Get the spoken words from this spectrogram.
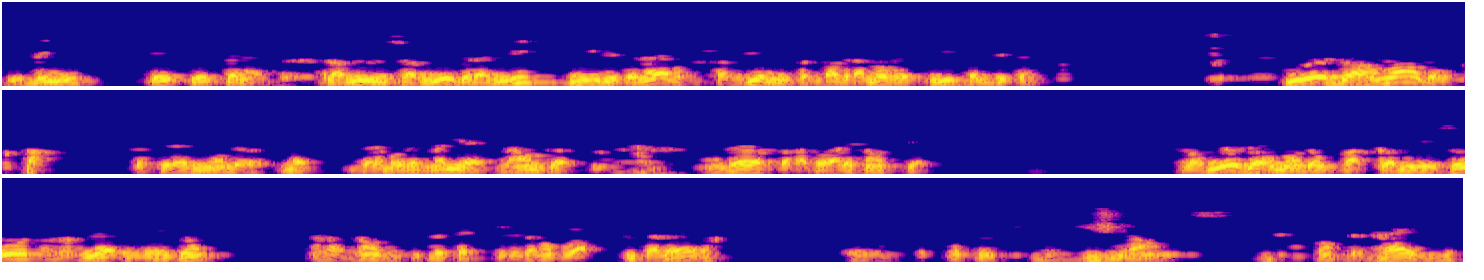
qui est bénie, et les ténèbres. Alors nous ne sommes ni de la nuit, ni des ténèbres, ça veut dire nous ne sommes pas de la mauvaise nuit, celle des ténèbres. Nous ne dormons donc pas, parce que la nuit on dort, mais de la mauvaise manière, là encore. On dort par rapport à l'essentiel. Alors ne dormons donc pas comme les autres, mais veillons alors, dans le texte que nous allons voir tout à l'heure, euh, cette notion de vigilance, de veille,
